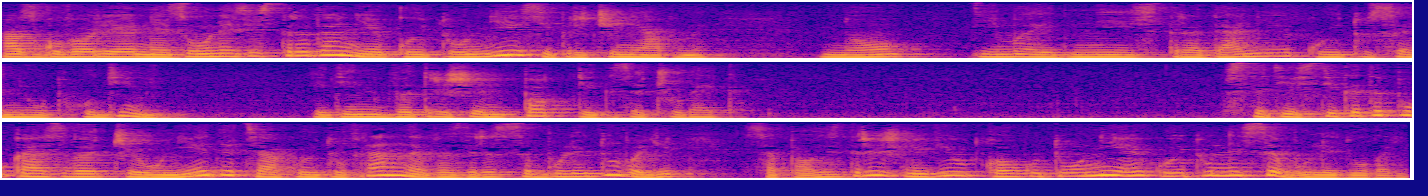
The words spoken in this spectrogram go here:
Аз говоря не за онези страдания, които ние си причиняваме, но има едни страдания, които са необходими. Един вътрешен подтик за човек. Статистиката показва, че уния деца, които в ранна възраст са боледували, са по-издръжливи, отколкото уния, които не са боледували.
